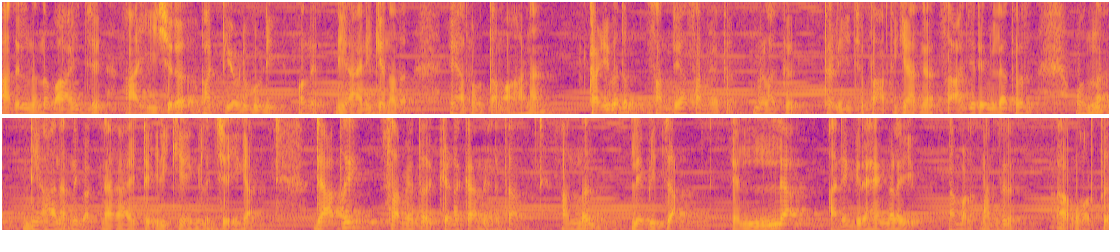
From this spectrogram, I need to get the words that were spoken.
അതിൽ നിന്ന് വായിച്ച് ആ ഈശ്വര ഭക്തിയോടുകൂടി ഒന്ന് ധ്യാനിക്കുന്നത് ഏറെ ഉത്തമമാണ് കഴിവതും സന്ധ്യാസമയത്ത് വിളക്ക് തെളിയിച്ച് പ്രാർത്ഥിക്കാൻ സാഹചര്യമില്ലാത്തവർ ഒന്ന് ധ്യാന നിമഗ്നരായിട്ട് ഇരിക്കുകയെങ്കിലും ചെയ്യുക. രാത്രി സമയത്ത് കിടക്കാൻ നേരത്ത് അന്ന് ലഭിച്ച എല്ലാ അനുഗ്രഹങ്ങളെയും നമ്മൾ മനസ്സിൽ ഓർത്ത്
